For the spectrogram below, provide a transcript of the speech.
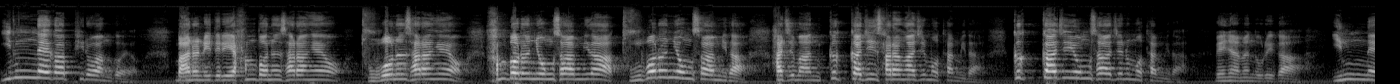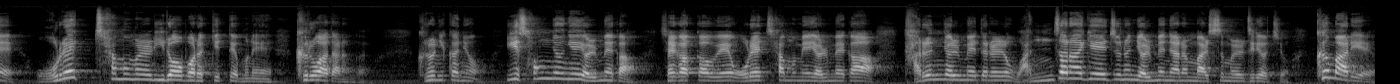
인내가 필요한 거예요. 많은 이들이 한 번은 사랑해요. 두 번은 사랑해요. 한 번은 용서합니다. 두 번은 용서합니다. 하지만 끝까지 사랑하지 못합니다. 끝까지 용서하지는 못합니다. 왜냐하면 우리가 인내, 오래 참음을 잃어버렸기 때문에 그러하다는 거예요. 그러니까요, 이 성령의 열매가 아까 왜 오래 참음의 열매가 다른 열매들을 완전하게 해주는 열매냐는 말씀을 드렸죠. 그 말이에요.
